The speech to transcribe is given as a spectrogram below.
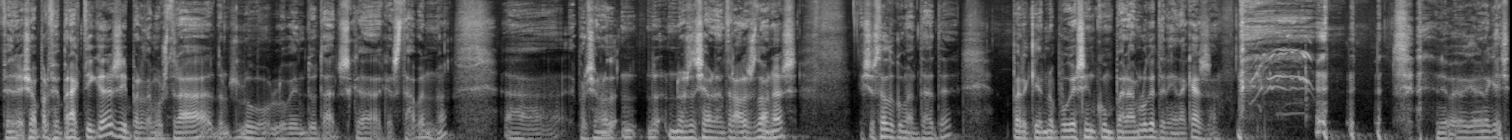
fent això per fer pràctiques i per demostrar doncs, lo, lo ben dotats que, que estaven. No? Uh, per això no, no, no es deixaven entrar les dones, això està documentat, eh? perquè no poguessin comparar amb el que tenien a casa. aquells,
